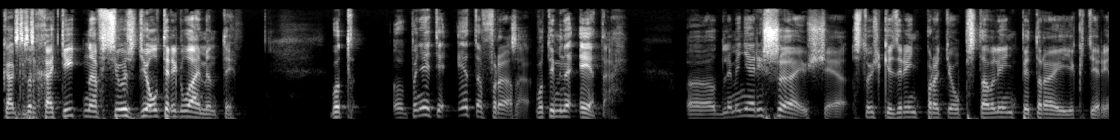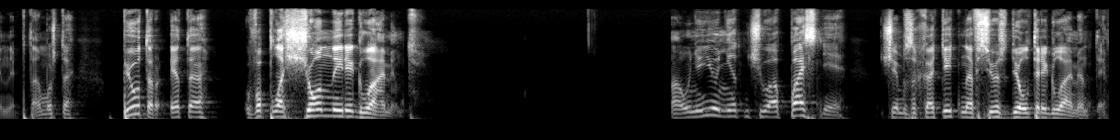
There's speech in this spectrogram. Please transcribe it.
как захотеть на все сделать регламенты. Вот, э, понимаете, эта фраза, вот именно это, э, для меня решающая с точки зрения противопоставления Петра и Екатерины. Потому что Петр – это воплощенный регламент. А у нее нет ничего опаснее, чем захотеть на все сделать регламенты.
